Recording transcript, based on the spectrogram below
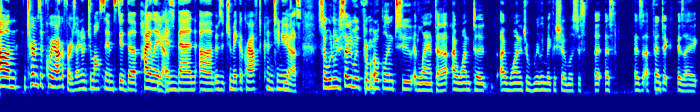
Um, in terms of choreographers, I know Jamal Sims did the pilot, Yes. and then um, it was at Jamaica Craft continued. Yes. So when we decided to move from Oakland to Atlanta, I wanted to I wanted to really make the show most as as, as authentic as I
